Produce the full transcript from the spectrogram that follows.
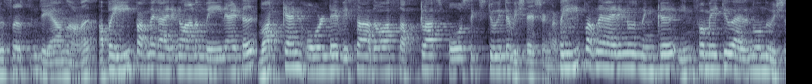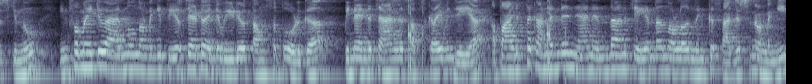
റിസർച്ചും ചെയ്യാവുന്നതാണ്. അപ്പൊ ഈ പറഞ്ഞ കാര്യങ്ങളാണ് മെയിൻ ആയിട്ട് വർക്ക് ആൻഡ് ഹോൾഡേ വിസ അഥവാ സബ് ക്ലാസ് ഫോർ സിക്സ് ടുവിന്റെ വിശേഷങ്ങൾ. അപ്പോൾ ഈ പറഞ്ഞ കാര്യങ്ങൾ നിങ്ങൾക്ക് ഇൻഫോർമേറ്റീവ് ആയിരുന്നു എന്ന് വിശ്വസിക്കുന്നു. ഇൻഫോർമേറ്റീവ് ആയിരുന്നു എന്നുണ്ടെങ്കിൽ തീർച്ചയായിട്ടും എന്റെ വീഡിയോ തംസപ്പ് കൊടുക്കുക. പിന്നെ എന്റെ ചാനൽ സബ്സ്ക്രൈബും ചെയ്യുക. അപ്പോൾ അടുത്ത കണ്ടന്റ് ഞാൻ എന്താണ് ചെയ്യേണ്ടതെന്നുള്ളത് നിങ്ങൾക്ക് സജഷൻ ഉണ്ടെങ്കിൽ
